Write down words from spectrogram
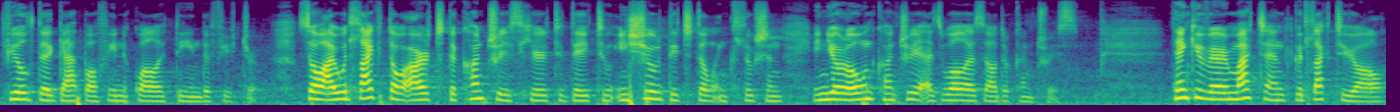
fill the gap of inequality in the future. So I would like to urge the countries here today to ensure digital inclusion in your own country as well as other countries. Thank you very much and good luck to you all.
